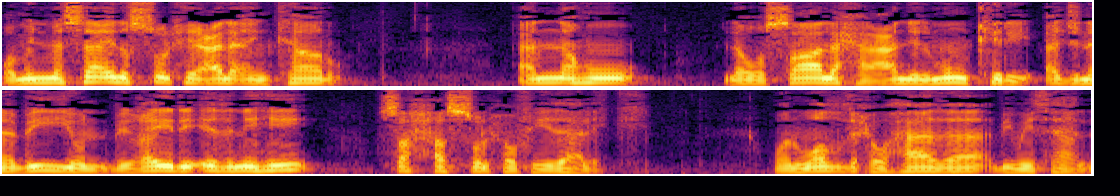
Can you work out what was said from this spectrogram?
ومن مسائل الصلح على إنكار أنه لو صالح عن المنكر أجنبي بغير إذنه صح الصلح في ذلك. ونوضح هذا بمثال.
